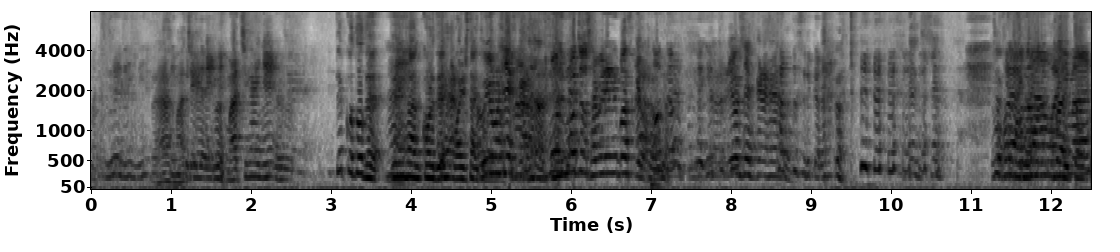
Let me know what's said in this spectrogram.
間違いないね。間違いね。間違いね。ってことで前半これで終わりにしたいと思います。よろしい。ですかもうもうちょっと喋れますけど。よろしい。ですかカットするから。じゃあこれで終わり。ます。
